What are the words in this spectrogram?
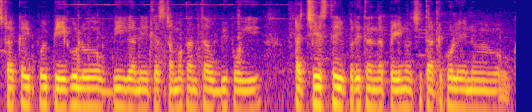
స్ట్రక్ అయిపోయి పేగులు ఉబ్బి కానీ ఇట్లా స్టమక్ అంతా ఉబ్బిపోయి టచ్ చేస్తే విపరీతంగా పెయిన్ వచ్చి తట్టుకోలేని ఒక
